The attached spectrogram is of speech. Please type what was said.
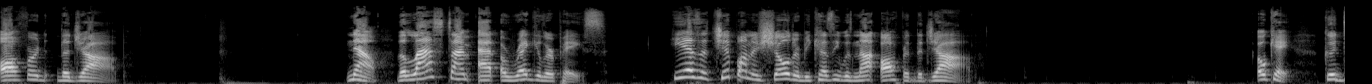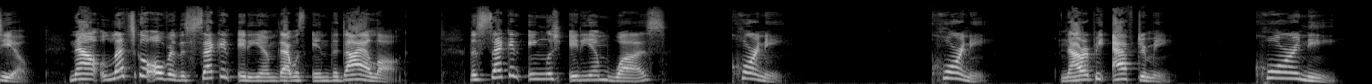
offered the job. Now, the last time at a regular pace, he has a chip on his shoulder because he was not offered the job. Okay, good deal. Now, let's go over the second idiom that was in the dialogue. The second English idiom was corny. Corny. Now repeat after me. Corny.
